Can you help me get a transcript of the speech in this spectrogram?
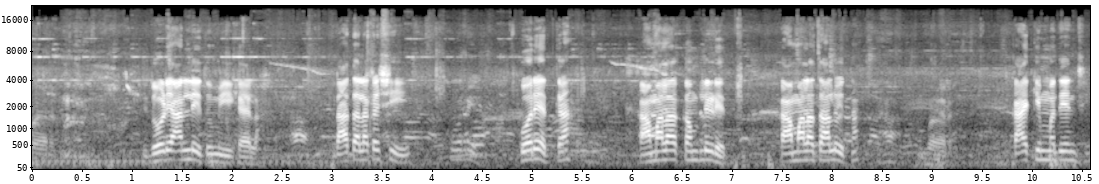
बरं. जोडी आणली तुम्ही इकायला. दाताला कशी? कोरे कोरे आहेत का? कामाला कंप्लीट आहेत. कामाला चालू आहेत ना? बरं. काय किंमत यांची?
